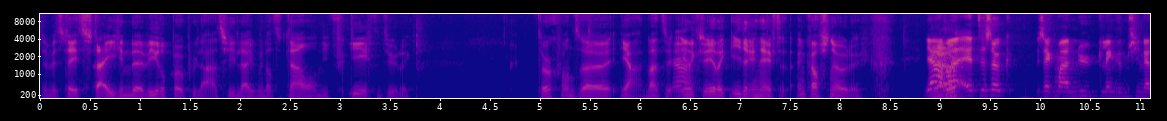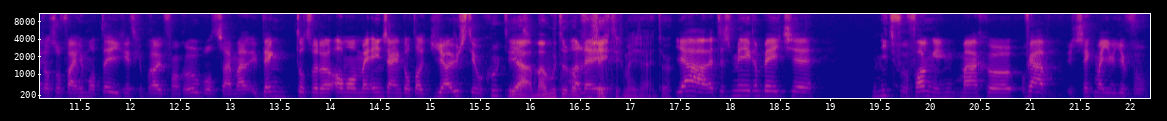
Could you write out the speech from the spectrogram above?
een steeds stijgende wereldpopulatie lijkt me dat totaal niet verkeerd natuurlijk. Toch? Want eh, ja, laten we Ja. eerlijk eerlijk, iedereen heeft een kast nodig. Ja, Ja. maar het is ook, zeg maar, nu klinkt het misschien net alsof wij helemaal tegen het gebruik van robots zijn. Maar ik denk dat we er allemaal mee eens zijn dat dat juist heel goed is. Ja, maar we moeten er dan Alleen- voorzichtig mee zijn, toch? Ja, het is meer een beetje, niet vervanging, maar gewoon, of ja, zeg maar, je, je ver-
